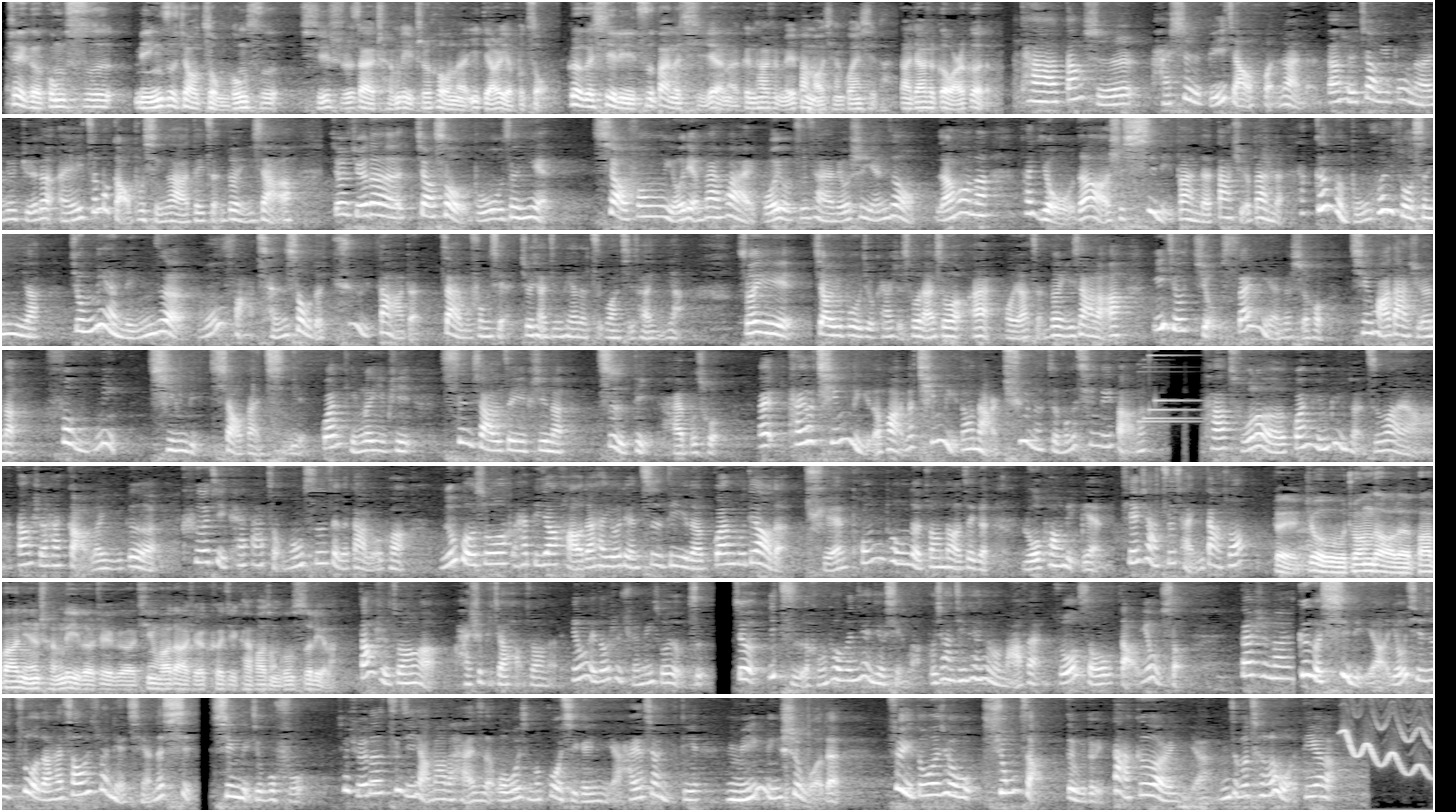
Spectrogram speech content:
这个公司名字叫总公司，其实在成立之后呢，一点儿也不总。各个系里自办的企业呢，跟它是没半毛钱关系的，大家是各玩各的。他当时还是比较混乱的，当时教育部呢就觉得，哎，这么搞不行啊，得整顿一下啊，就觉得教授不务正业，校风有点败坏，国有资产流失严重。然后呢，他有的是系里办的，大学办的，他根本不会做生意啊。就面临着无法承受的巨大的债务风险，就像今天的紫光集团一样，所以教育部就开始出来说：“哎，我要整顿一下了啊！”一九九三年的时候，清华大学呢奉命清理校办企业，关停了一批，剩下的这一批呢质地还不错。哎，他要清理的话，那清理到哪儿去呢？怎么个清理法呢？他除了关停并转之外啊，当时还搞了一个科技开发总公司这个大箩筐。如果说还比较好的，还有点质地的，关不掉的，全通通的装到这个箩筐里边，天下资产一大装。对，就装到了八八年成立的这个清华大学科技开发总公司里了。当时装啊还是比较好装的，因为都是全民所有制，就一纸红头文件就行了，不像今天那么麻烦，左手倒右手。但是呢，各个系里啊，尤其是做的还稍微赚点钱的系，心里就不服。就觉得自己养大的孩子，我为什么过继给你啊？还要叫你爹？你明明是我的，最多就兄长，对不对？大哥而已啊！你怎么成了我爹了？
